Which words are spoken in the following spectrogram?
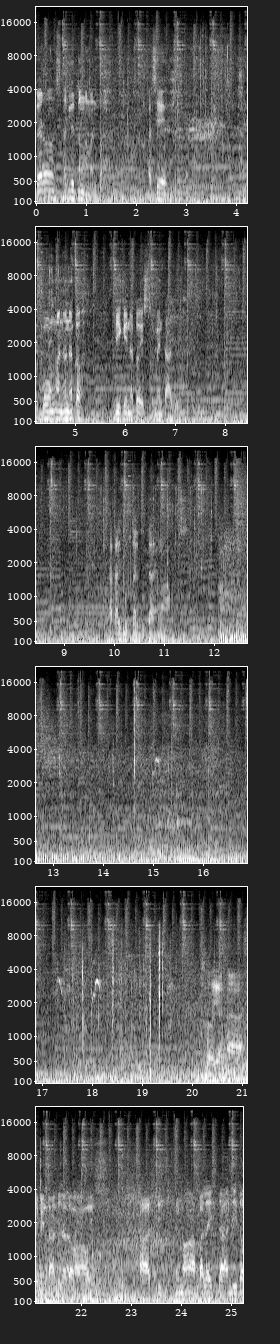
pero saglit lang naman to. Kasi buong ano na to, diki na to is sementado. Tatalbog-talbog tayo mga yun, na sementado na to mga boys. At may mga palaisdaan dito.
